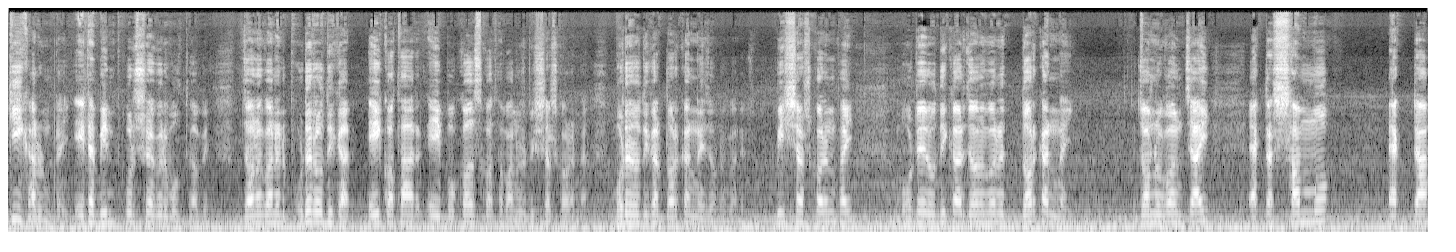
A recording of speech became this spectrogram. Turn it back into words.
কি কারণটাই? এটা বিএনপি পরিষ্কার করে বলতে হবে। জনগণের ভোটের অধিকার, এই কথার এই বোকাস কথা মানুষ বিশ্বাস করে না। ভোটের অধিকার দরকার নেই জনগণের। বিশ্বাস করেন ভাই, ভোটের অধিকার জনগণের দরকার নাই। জনগণ চাই একটা সাম্য, একটা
